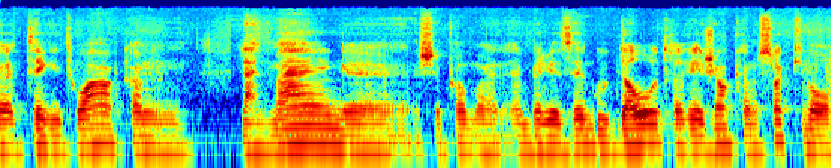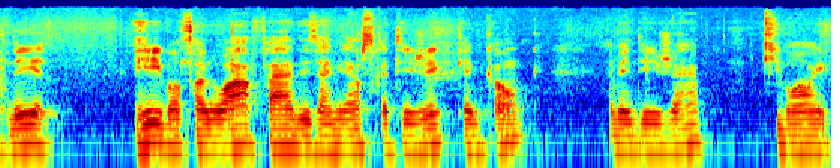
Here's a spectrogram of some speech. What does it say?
euh, territoires comme l'Allemagne, euh, je sais pas moi, le Brésil ou d'autres régions comme ça qui vont venir. Et il va falloir faire des alliances stratégiques quelconques avec des gens qui vont être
